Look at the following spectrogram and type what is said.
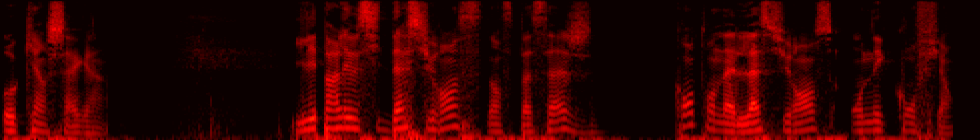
aucun chagrin. Il est parlé aussi d'assurance dans ce passage. Quand on a de l'assurance, on est confiant.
